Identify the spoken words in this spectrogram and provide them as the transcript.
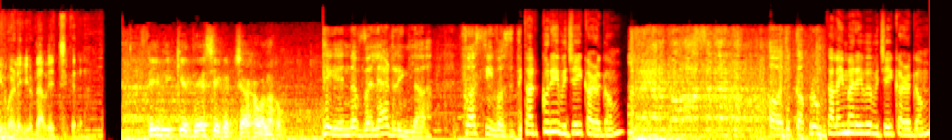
இவளையும் நான் வச்சுக்கிறேன். டிவிக்கு தேசிய கட்சியாக வளரும். என்ன விளையாடுறீங்களா? ஃபர்ஸ்ட் வாஸ் தற்கொலை விஜய் கழகம். அதுக்கப்புறம் தலைமறைவு விஜய் கழகம்.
